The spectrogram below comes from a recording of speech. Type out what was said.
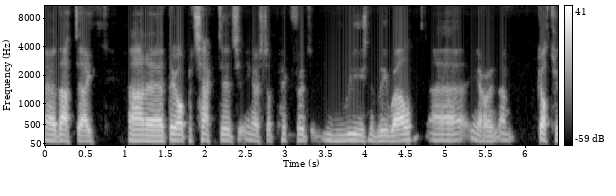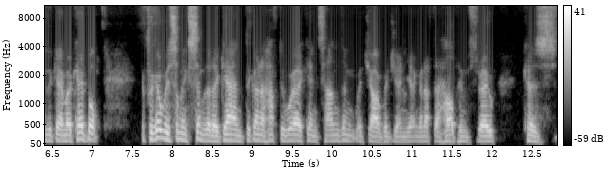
uh, that day, and uh, they all protected. You know, so Pickford reasonably well. Uh, you know, and, and, got through the game okay. But if we go with something similar again, they're going to have to work in tandem with João Virginia. I'm going to have to help him through because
